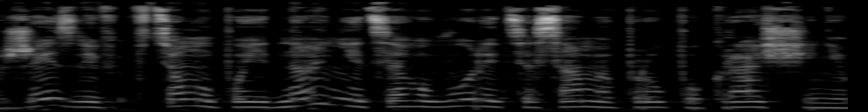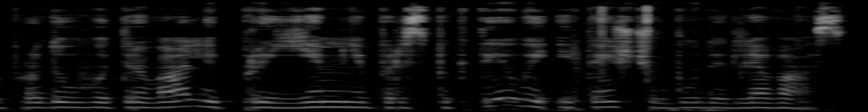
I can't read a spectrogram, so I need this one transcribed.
жезлів. В цьому поєднанні це говориться саме про покращення, про довготривалі, приємні перспективи і те, що буде для вас.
